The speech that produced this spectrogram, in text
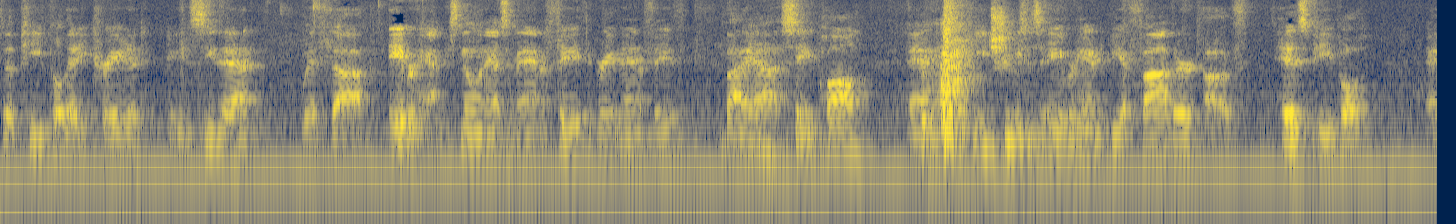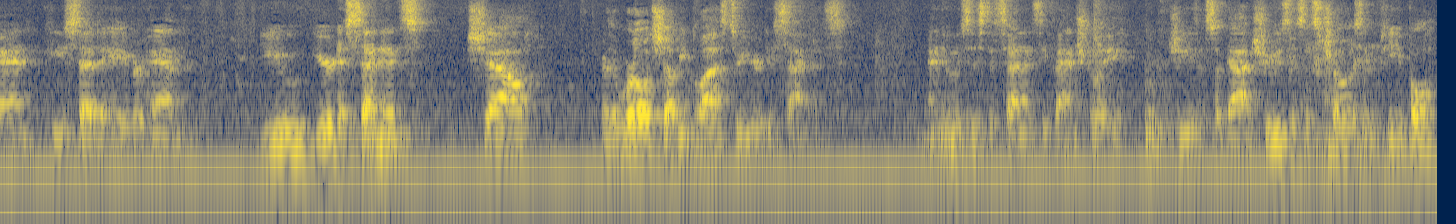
to the people that he created. You can see that with uh, Abraham. He's known as a man of faith, a great man of faith by uh, St. Paul. And he chooses Abraham to be a father of his people. And he said to Abraham, you, your descendants shall, or the world shall be blessed through your descendants. And who's his descendants eventually? Jesus. So God chooses his chosen people.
